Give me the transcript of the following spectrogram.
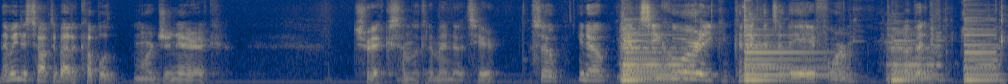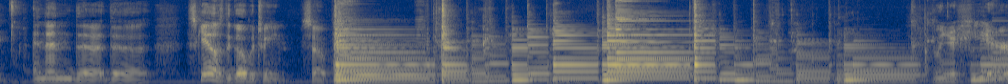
Then we just talked about a couple more generic tricks. I'm looking at my notes here. So, you know, you have a C chord, you can connect it to the A form of it. And then the, the scale is the go between. So. When you're here,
